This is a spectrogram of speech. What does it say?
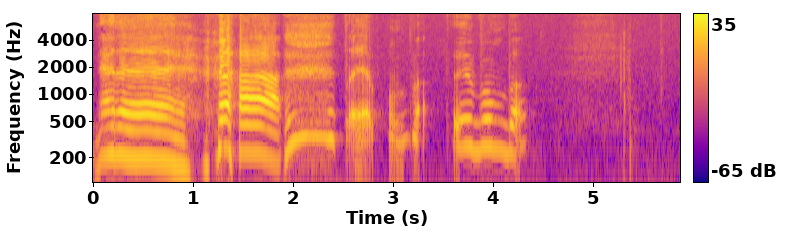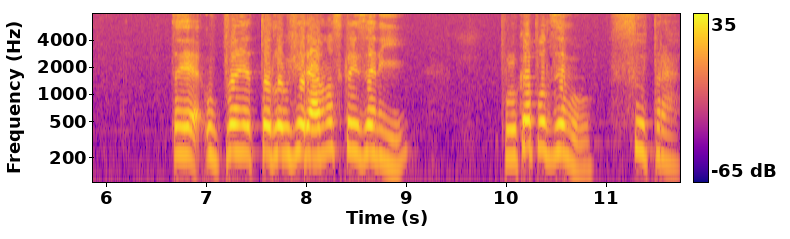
Ne, ne, to je bomba, to je bomba. To je úplně, tohle už je dávno sklizený. Půlka podzimu, super.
